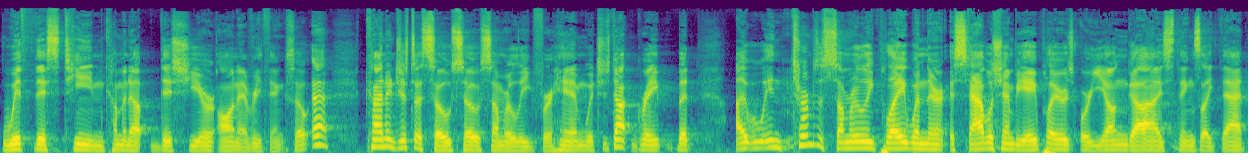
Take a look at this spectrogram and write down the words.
with this team coming up this year on everything. So, eh, kind of just a so-so summer league for him, which is not great, but. I, in terms of summer league play, when they're established NBA players or young guys, things like that,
